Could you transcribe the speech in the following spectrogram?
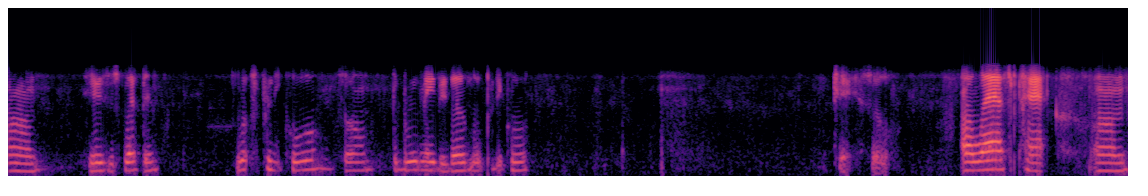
um, here's his weapon. Looks pretty cool. So the Brute Major does look pretty cool. Okay, so our last pack. Um,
